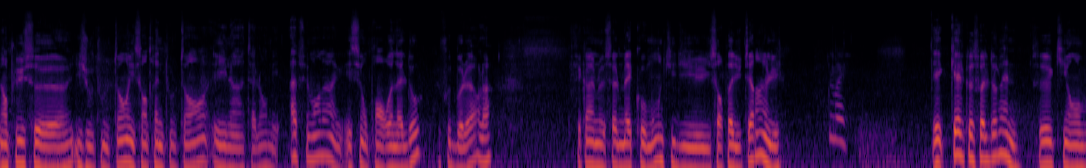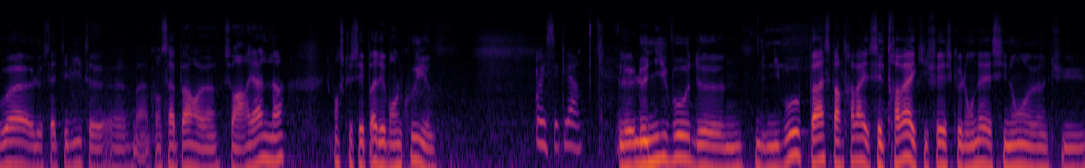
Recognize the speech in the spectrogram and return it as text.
en plus, euh, il joue tout le temps, il s'entraîne tout le temps et il a un talent mais absolument dingue. Et si on prend Ronaldo, le footballeur là, c'est quand même le seul mec au monde qui dit il sort pas du terrain lui. Ouais. Et quel que soit le domaine, ceux qui envoient le satellite euh, bah, quand ça part euh, sur Ariane là, je pense que c'est pas des branle couilles. Oui, c'est clair. Le, niveau de, niveau passe par le travail. C'est le travail qui fait ce que l'on est. Sinon, euh, tu,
